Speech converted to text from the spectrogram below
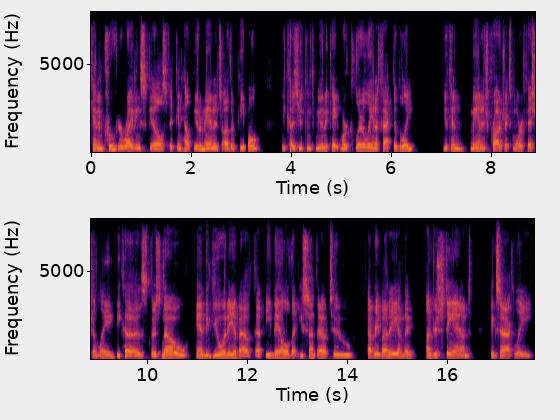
can improve your writing skills, it can help you to manage other people because you can communicate more clearly and effectively. You can manage projects more efficiently because there's no ambiguity about that email that you sent out to everybody and they understand exactly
